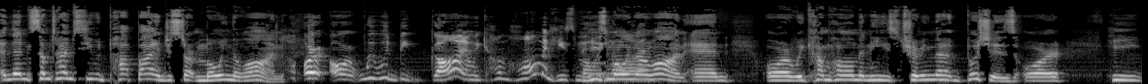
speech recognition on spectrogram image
And then sometimes he would pop by and just start mowing the lawn. Or or we would be gone and we come home and he's mowing he's mowing the our lawn and or we come home and he's trimming the bushes or he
